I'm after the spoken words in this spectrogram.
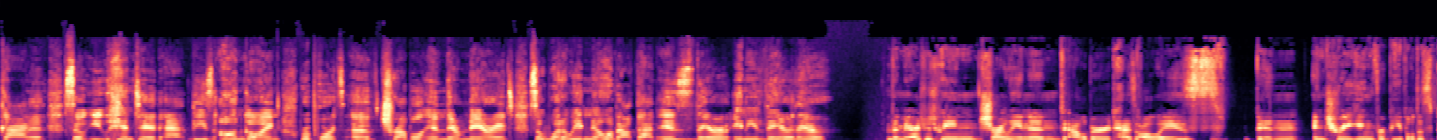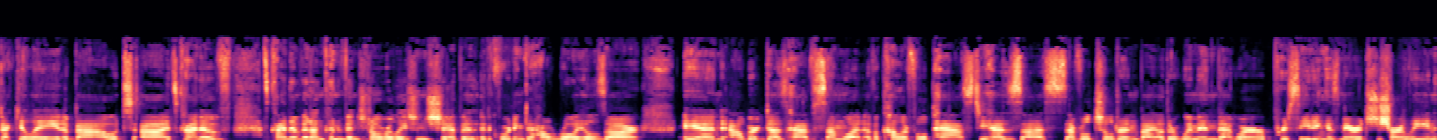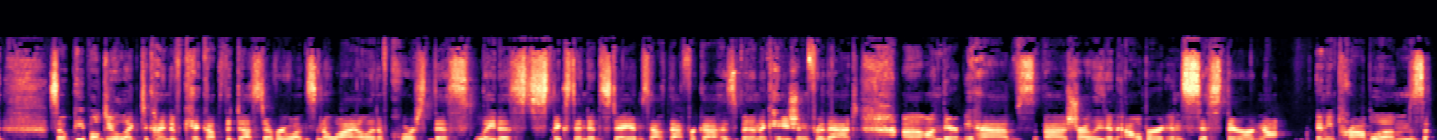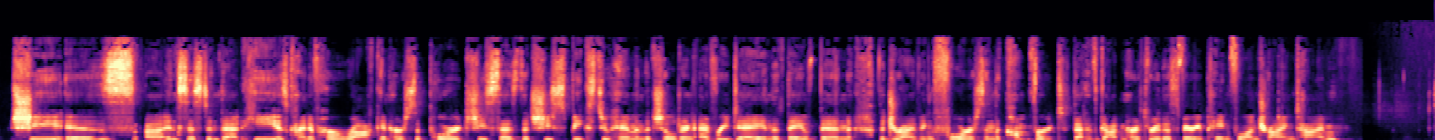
Got it. So you hinted at these ongoing reports of trouble in their marriage. So what do we know about that? Is there any there there? The marriage between Charlene and Albert has always been intriguing for people to speculate about. Uh, it's kind of it's kind of an unconventional relationship according to how royals are, and Albert does have somewhat of a colorful past. He has uh, several children by other women that were preceding his marriage to Charlene. So people do like to kind of kick up the dust every once in a while, and of course, this latest extended stay in South Africa has been an occasion for that. Uh, on their behalves, uh, Charlene and Albert insist there are not any problems. She is uh, insistent that he is kind of her rock and her support. She says that she speaks to him and the children every day and that they've been the driving force and the comfort that have gotten her through this very painful and trying time.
